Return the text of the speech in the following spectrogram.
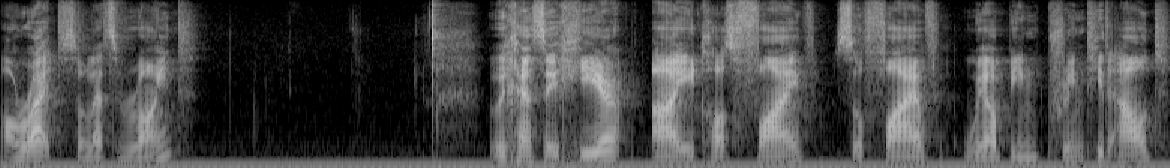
All right, so let's run it. We can see here i equals 5, so 5 will be printed out.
